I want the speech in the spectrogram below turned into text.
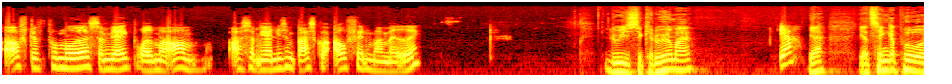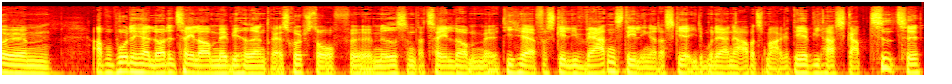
ofte på måder, som jeg ikke brød mig om, og som jeg ligesom bare skulle affinde mig med. Ikke? Louise, kan du høre mig? Ja. Ja, jeg tænker på, øh, Apropos det her, Lotte taler om, at vi havde Andreas Røbstorff øh, med, som der talte om øh, de her forskellige verdensdelinger, der sker i det moderne arbejdsmarked. Det er, at vi har skabt tid til,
